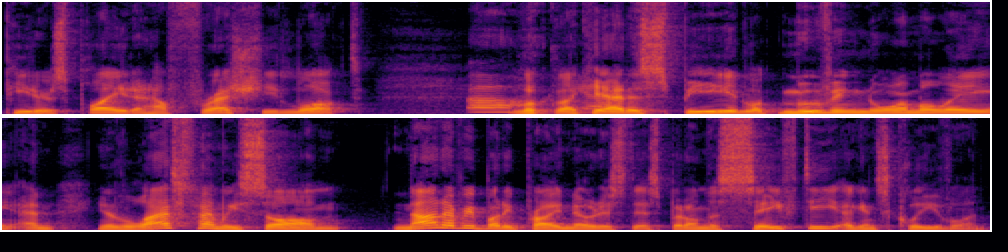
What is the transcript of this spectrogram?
Peters played and how fresh he looked. Oh, looked like he had his speed, looked moving normally. And you know, the last time we saw him, not everybody probably noticed this, but on the safety against Cleveland,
